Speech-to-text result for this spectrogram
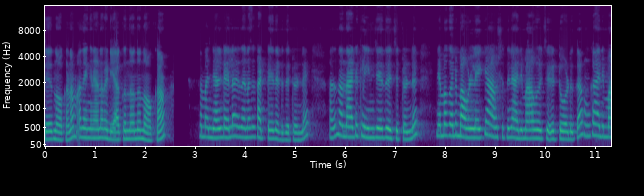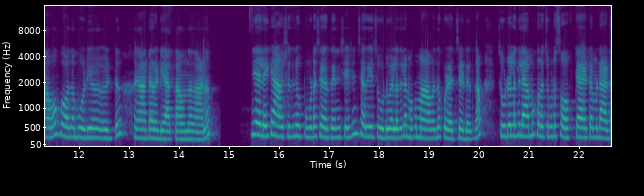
ചെയ്ത് നോക്കണം. അതെങ്ങനെയാണ് റെഡിയാക്കുന്നതെന്ന് നോക്കാം. മഞ്ഞളിന്റെ ഇല ഇത് കണക്ക് കട്ട് ചെയ്തെടുത്തിട്ടുണ്ട്. അത് നന്നായിട്ട് ക്ലീൻ ചെയ്ത് വെച്ചിട്ടുണ്ട്. നമുക്കൊരു ബൗളിലേക്ക് ആവശ്യത്തിന് അരിമാവ് വെച്ച് ഇട്ട് കൊടുക്കാം. നമുക്ക് അരിമാവും ഗോതമ്പ് പൊടിയോ ഇട്ട് അട റെഡിയാക്കാവുന്നതാണ് ഇനി അതിലേക്ക് ആവശ്യത്തിന് ഉപ്പും കൂടെ ചേർത്തതിന് ശേഷം ചെറിയ ചൂടുവെള്ളത്തിൽ നമുക്ക് മാവെന്ന് കുഴച്ചെടുക്കാം. ചൂടുവെള്ളത്തിലാകുമ്പോൾ കുറച്ചും കൂടെ സോഫ്റ്റ് ആയിട്ട് നമ്മുടെ അട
